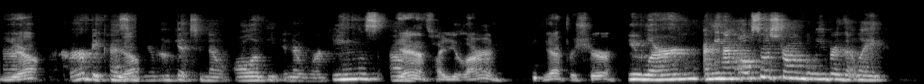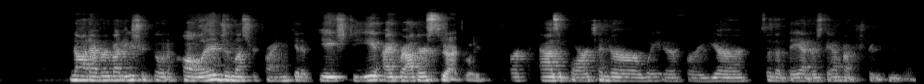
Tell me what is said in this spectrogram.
Yeah. Whatever, because Yeah. you really get to know all of the inner workings of Yeah, that's how you learn. Yeah, for sure. you learn. I mean, I'm also a strong believer that like not everybody should go to college unless you're trying to get a PhD. I'd rather see Exactly. work as a bartender or a waiter for a year so that they understand how to treat people.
